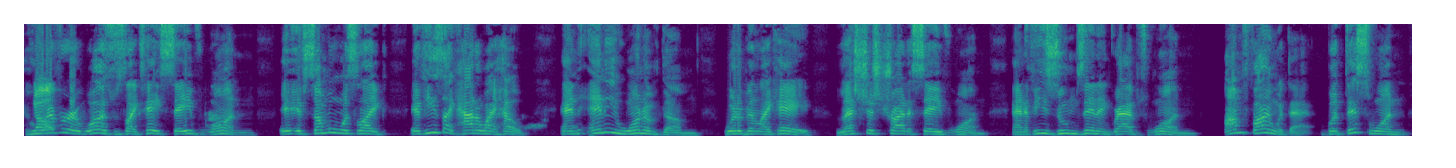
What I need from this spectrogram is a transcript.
whoever it was, was like, "Hey, save one." If someone was like, if he's like, "How do I help?" And any one of them would have been like, "Hey, let's just try to save one," and if he zooms in and grabs one, I'm fine with that. But this one,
